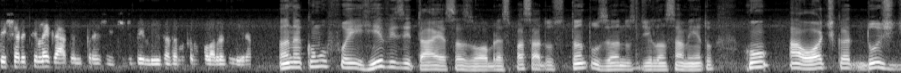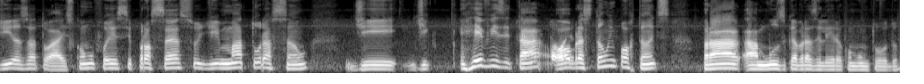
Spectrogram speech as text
deixaram esse legado aí para a gente de beleza da música popular brasileira. Ana, como foi revisitar essas obras passados tantos anos de lançamento com a ótica dos dias atuais? Como foi esse processo de maturação, de, de revisitar obras tão importantes para a música brasileira como um todo?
